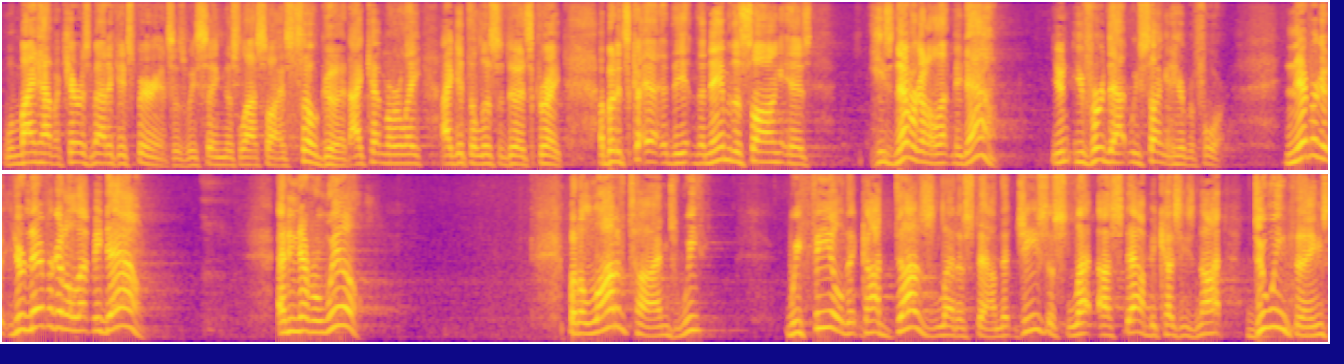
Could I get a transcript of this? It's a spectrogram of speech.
will, might have a charismatic experience as we sing this last song. It's so good. I come early. I get to listen to it. It's great. Uh, but it's, uh, the, the name of the song is, He's Never Going to Let Me Down. You, you've heard that. We've sung it here before. Never, you're never going to let me down. And He never will. But a lot of times we we feel that God does let us down, that Jesus let us down because he's not doing things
